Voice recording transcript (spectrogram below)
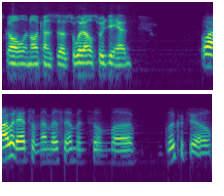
skull and all kinds of stuff. So what else would you add? Well, I would add some MSM and some uh, glucogel,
